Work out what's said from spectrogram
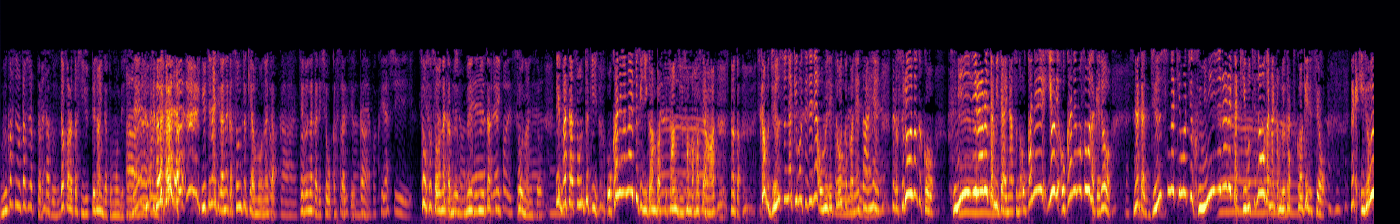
昔の私だったら多分、だから私言ってないんだと思うんですよね。言ってないっていうか、なんかその時はもうなんか、自分の中で消化したっていうか、やっぱ悔しい。そうそうそう、なんかむ、む、むかついそうなんですよ。で、またその時、お金がない時に頑張って33万8000円、なんか、しかも純粋な気持ちでね、おめでとうとかね大変。なんかそれをなんかこう、踏みにじられたみたいな、そのお金より、お金もそうだけど、なんか純粋な気持ちを踏みにじられた気持ちの方がなんかムカつくわけですよ。なんかいろい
